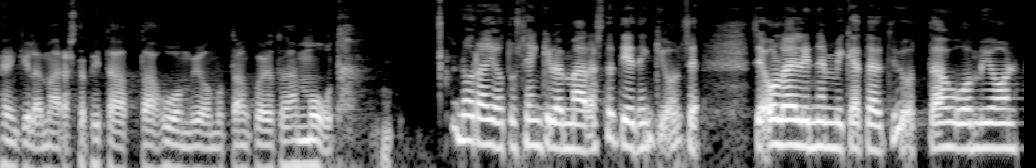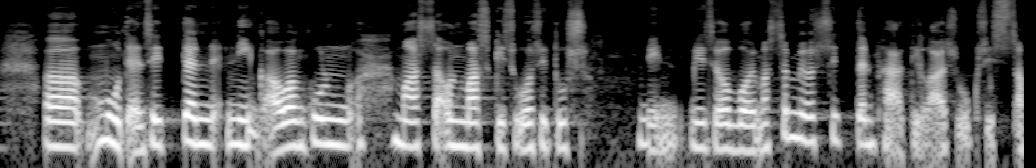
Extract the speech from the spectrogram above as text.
henkilömäärästä pitää ottaa huomioon, mutta onko jotain muuta? No rajoitus henkilömäärästä tietenkin on se, se oleellinen, mikä täytyy ottaa huomioon. Muuten sitten niin kauan kun maassa on maskisuositus, niin, niin se on voimassa myös sitten häätilaisuuksissa.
